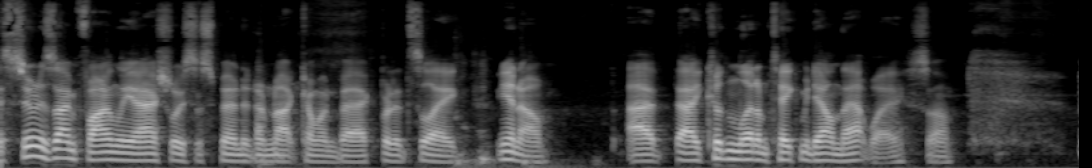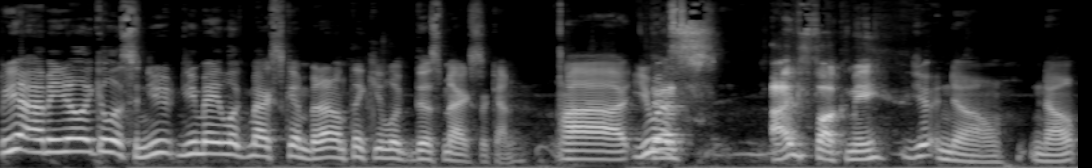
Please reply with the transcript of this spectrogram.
as soon as I'm finally actually suspended, I'm not coming back. But it's like, you know, I I couldn't let him take me down that way. So, but yeah, I mean, you're like, listen, you you may look Mexican, but I don't think you look this Mexican. Uh, U.S. That's, I'd fuck me. You, no, no,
